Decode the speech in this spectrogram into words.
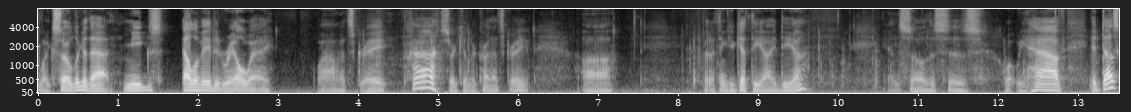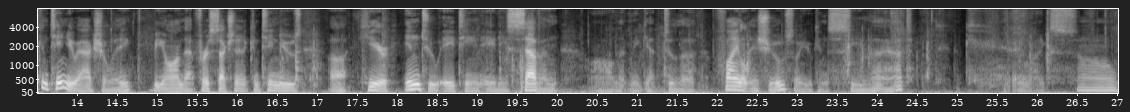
like so, look at that. Meigs Elevated Railway. Wow, that's great. Ha, circular car, that's great. Uh, but I think you get the idea. And so this is what we have. It does continue actually beyond that first section. It continues uh, here into 1887. Uh, let me get to the final issue so you can see that. Okay, like so.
